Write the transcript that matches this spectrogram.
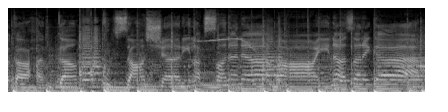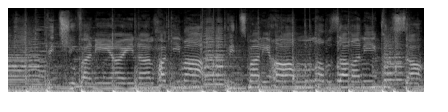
حركة حركة كل ساعة الشاري لك صننا مع عينا زرقا بتشوفني عين الحكيمة بتماليها الله بزغني كل ساعة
